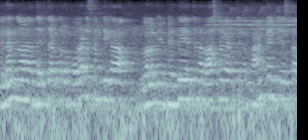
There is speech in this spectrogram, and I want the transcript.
తెలంగాణ దళిత హక్కుల పోరాట సమితిగా ఇవాళ మేము పెద్ద ఎత్తున రాష్ట్ర వ్యాప్తంగా కాంపెయిన్ చేస్తా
